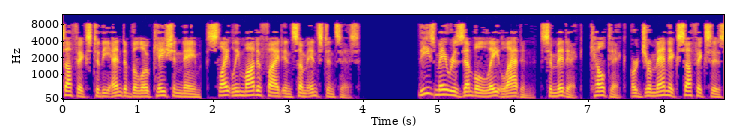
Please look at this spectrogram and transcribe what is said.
suffix to the end of the location name, slightly modified in some instances. These may resemble late Latin, Semitic, Celtic, or Germanic suffixes,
